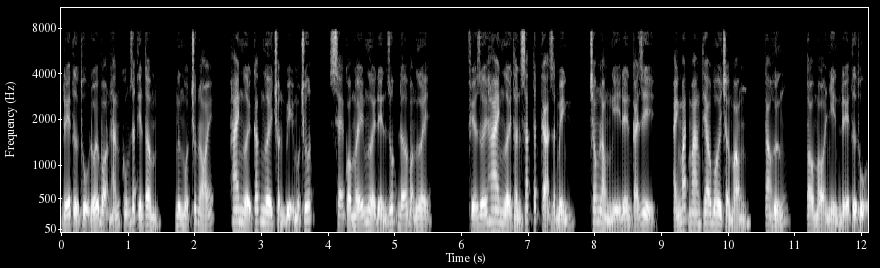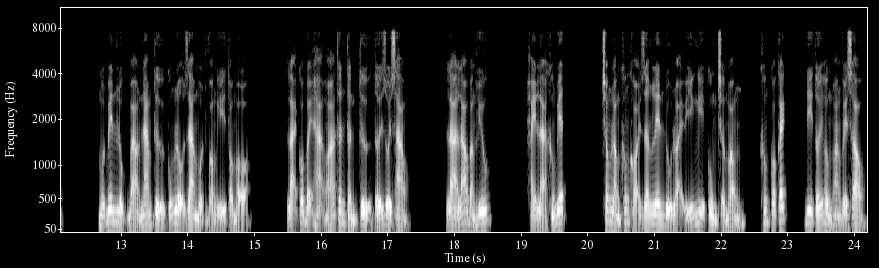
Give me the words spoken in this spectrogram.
Đế tử thụ đối bọn hắn cũng rất yên tâm, ngừng một chút nói, hai người các ngươi chuẩn bị một chút, sẽ có mấy người đến giúp đỡ bọn ngươi. Phía dưới hai người thần sắc tất cả giật mình, trong lòng nghĩ đến cái gì, ánh mắt mang theo bôi chờ mong, cao hứng, tò mò nhìn đế tử thụ. Một bên lục bào nam tử cũng lộ ra một vòng ý tò mò. Lại có bệ hạ hóa thân thần tử tới rồi sao? Là lao bằng hữu hay là không biết? Trong lòng không khỏi dâng lên đủ loại ý nghĩ cùng chờ mong, không có cách đi tới hồng hoang về sau,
